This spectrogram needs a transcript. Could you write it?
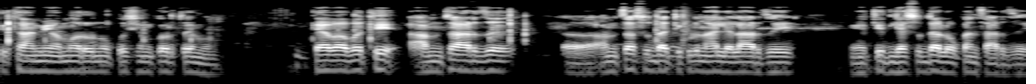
तिथं आम्ही अमरून उपोषण करतोय म्हणून. त्याबाबत ते आमचा अर्ज अं, आमचा सुद्धा तिकडून आलेला अर्ज आहे. तिथल्या सुद्धा लोकांचा अर्ज आहे.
